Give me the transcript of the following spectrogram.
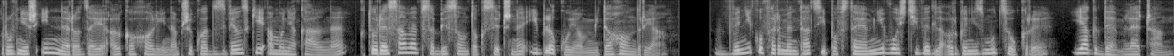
również inne rodzaje alkoholi, np. związki amoniakalne, które same w sobie są toksyczne i blokują mitochondria. W wyniku fermentacji powstają niewłaściwe dla organizmu cukry, jak D mleczan.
